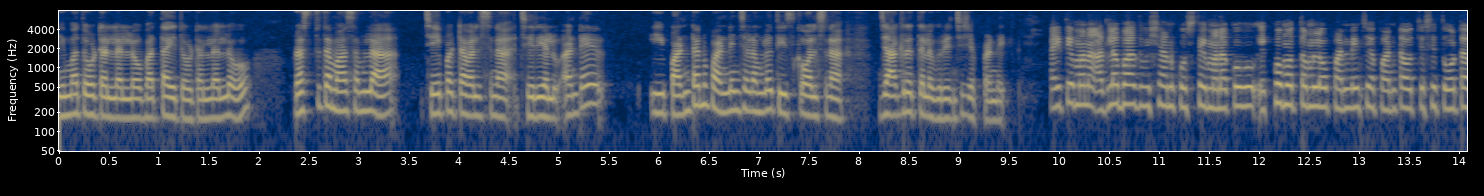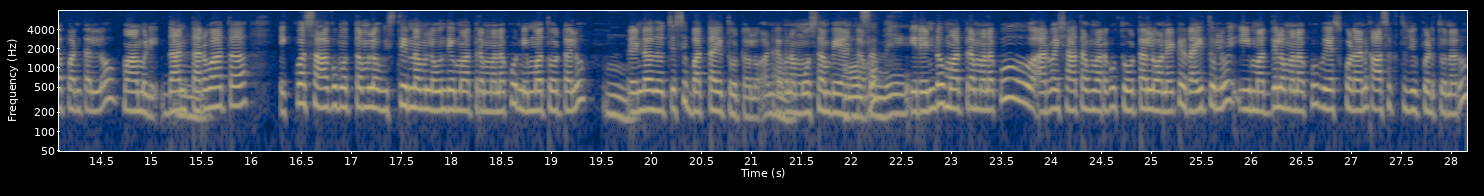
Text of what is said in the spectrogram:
నిమ్మ తోటలలో బత్తాయి తోటలలో ప్రస్తుత మాసంలో చేపట్టవలసిన చర్యలు అంటే ఈ పంటను పండించడంలో తీసుకోవాల్సిన జాగ్రత్తల గురించి చెప్పండి. అయితే మన ఆదిలాబాద్ విషయానికి వస్తే మనకు ఎక్కువ మొత్తంలో పండించే పంట వచ్చేసి తోట పంటల్లో మామిడి. దాని తర్వాత ఎక్కువ సాగు మొత్తంలో విస్తీర్ణంలో ఉంది మాత్రం మనకు నిమ్మ తోటలు రెండవది వచ్చేసి బత్తాయి తోటలు అంటే మనం మోసంబి అంటాము. ఈ రెండు మాత్రం మనకు అరవై శాతం వరకు తోటలు అనేటి రైతులు ఈ మధ్యలో మనకు వేసుకోవడానికి ఆసక్తి చూపెడుతున్నారు.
